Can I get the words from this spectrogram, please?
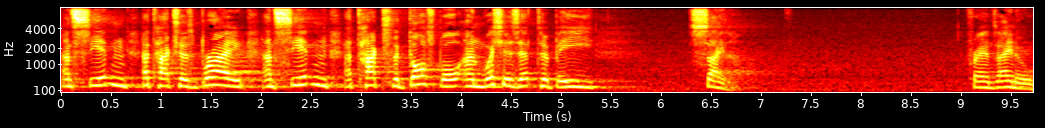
and Satan attacks his bride, and Satan attacks the gospel and wishes it to be silent. Friends, I know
